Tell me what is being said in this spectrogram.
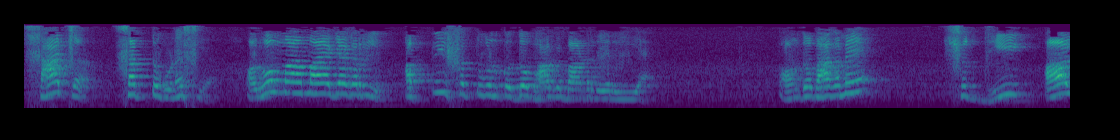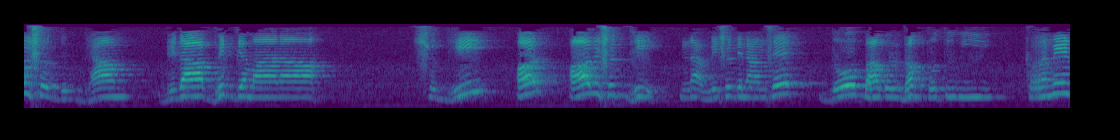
साच सत्व गुण से और वो माँ माया क्या कर रही है? अपनी सत्व गुण को दो भाग में बांट दे रही है। कौन दो भाग में? शुद्धि अविशुद्धिभ्याम विदा भिद्यमाना शुद्धि और अविशुद्धि न विशुद्धि नाम से दो भाग विभक्त होती हुई। क्रमेण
